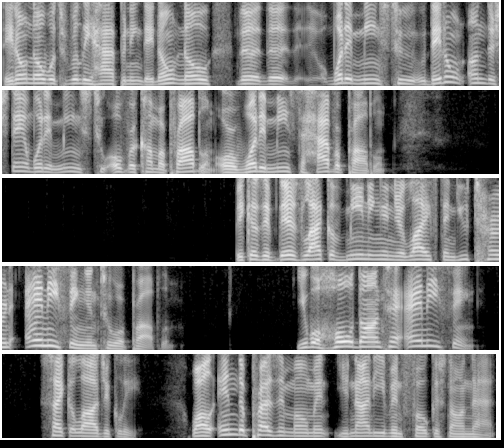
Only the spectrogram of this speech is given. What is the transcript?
They don't know what's really happening. They don't know the the what it means to. They don't understand what it means to overcome a problem or what it means to have a problem. Because if there's lack of meaning in your life, then you turn anything into a problem. You will hold on to anything psychologically, while in the present moment, you're not even focused on that.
